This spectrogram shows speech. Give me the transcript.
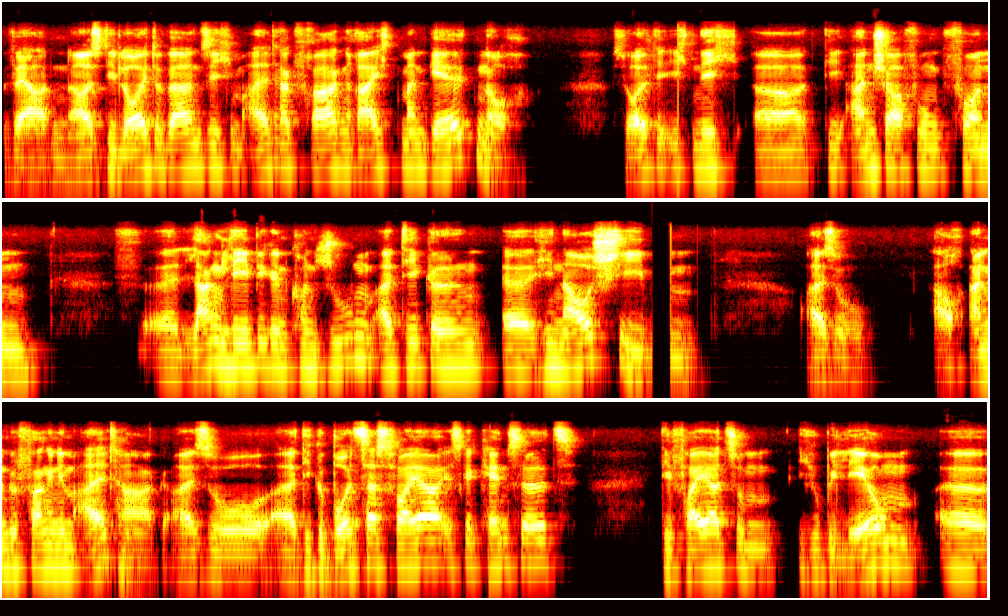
werden. Also die Leute werden sich im Alltag fragen, reicht mein Geld noch? Sollte ich nicht äh, die Anschaffung von äh, langlebigen Konsumartikeln äh, hinausschieben? Also auch angefangen im Alltag. Also äh, die Geburtstagsfeier ist gecancelt, die Feier zum Jubiläum äh,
